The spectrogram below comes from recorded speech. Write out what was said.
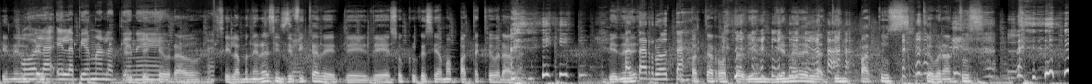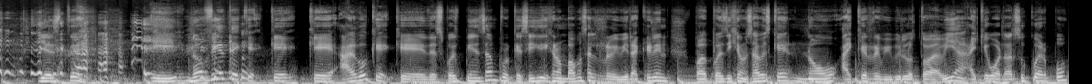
tiene el, O la, el- en la pierna la el tiene. pie quebrado. eh, Sí, la manera sí. científica de, de- de eso creo que se llama pata quebrada. Viene Pata rota. Pata rota, viene, viene del latín patus quebrantus. Y este, Y no, fíjate que, que, que algo que, que después piensan, porque sí dijeron, vamos a revivir a Krillin, pero después dijeron, ¿sabes qué? No hay que revivirlo todavía, hay que guardar su cuerpo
